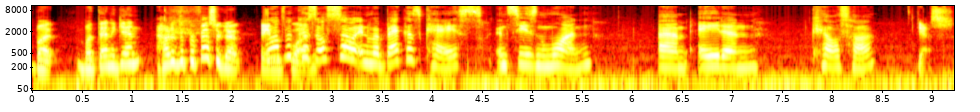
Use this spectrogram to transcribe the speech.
But but then again, how did the professor get Aiden's well, because blood? also in Rebecca's case, in season one, um, Aiden kills her. yes.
